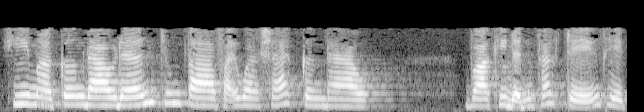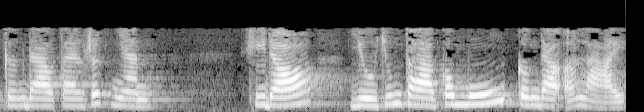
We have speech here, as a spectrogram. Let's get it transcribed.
Khi mà cơn đau đến, chúng ta phải quan sát cơn đau. Và khi định phát triển thì cơn đau tan rất nhanh. Khi đó, dù chúng ta có muốn cơn đau ở lại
